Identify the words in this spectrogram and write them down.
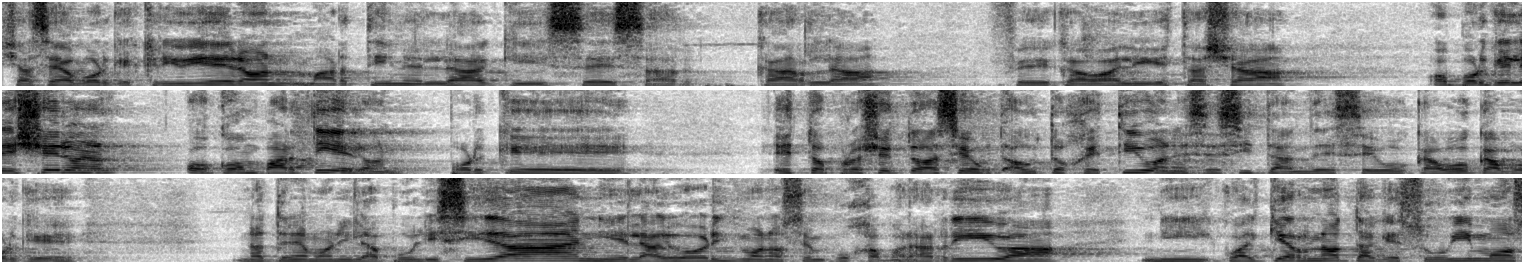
ya sea porque escribieron, Martín Elaki, César, Carla, Fede Cavalli que está allá, o porque leyeron o compartieron, porque estos proyectos así autogestivos necesitan de ese boca a boca porque no tenemos ni la publicidad, ni el algoritmo nos empuja para arriba, ni cualquier nota que subimos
